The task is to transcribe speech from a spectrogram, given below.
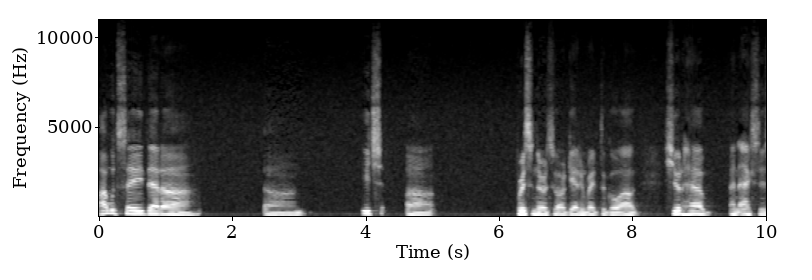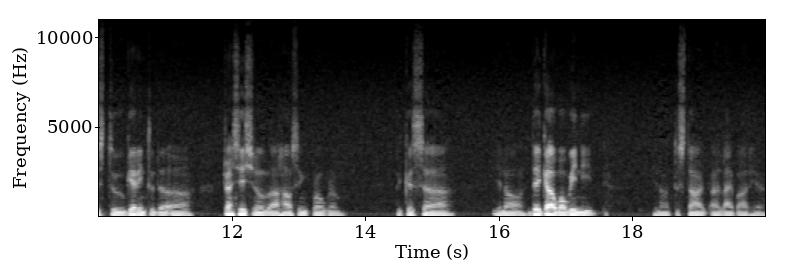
I would say that uh, uh, each prisoners who are getting ready to go out should have an access to get into the transitional uh, housing program because uh, you know they got what we need you know to start our life out here.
